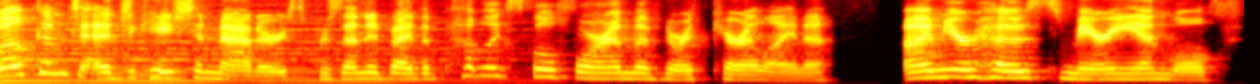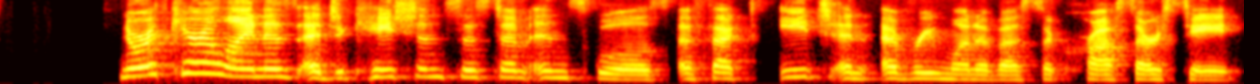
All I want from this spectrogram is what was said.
Welcome to Education Matters, presented by the Public School Forum of North Carolina. I'm your host, Mary Ann Wolf. North Carolina's education system and schools affect each and every one of us across our state.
